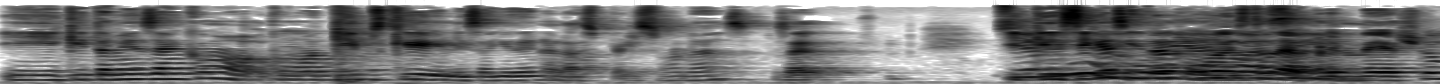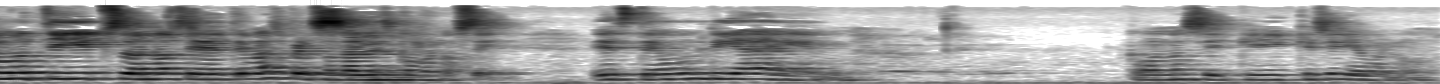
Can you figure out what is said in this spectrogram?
Y que también sean como, como Mm, tips que les ayuden a las personas. O sea, Sí, y que siga siendo como esto de así, aprender. Como tips o no sé, temas personales Sí. como no sé. Este, un día en. Como no sé, ¿qué, qué sería bueno?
